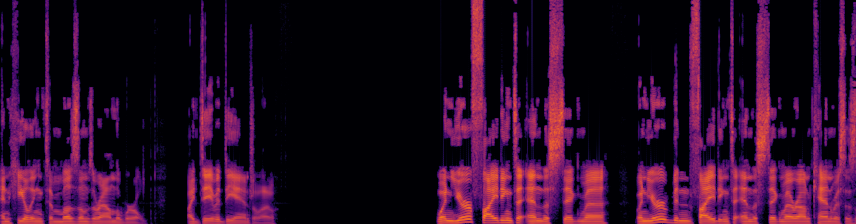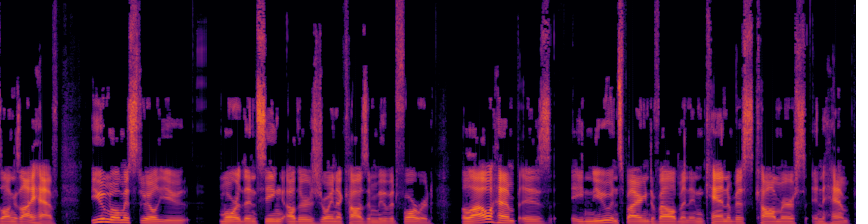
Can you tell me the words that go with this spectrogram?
and Healing to Muslims Around the World by David D'Angelo. When you're fighting to end the stigma, when you've been fighting to end the stigma around cannabis as long as I have, few moments thrill you more than seeing others join a cause and move it forward. Halal Hemp is a new inspiring development in cannabis commerce and hemp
